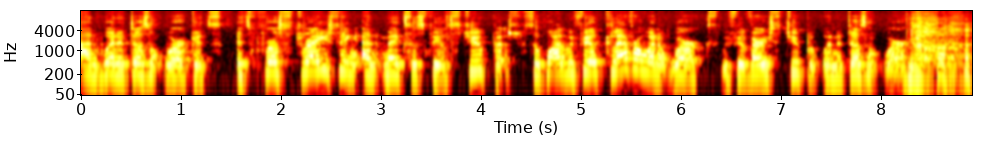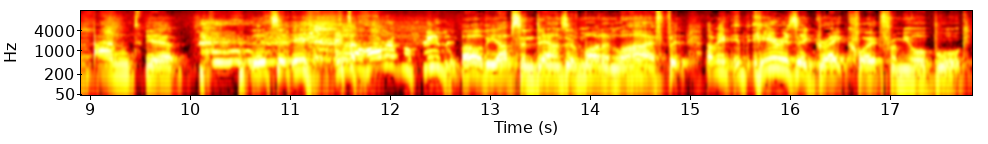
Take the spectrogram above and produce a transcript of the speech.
And when it doesn't work, it's it's frustrating and it makes us feel stupid. So while we feel clever when it works, we feel very stupid when it doesn't work. and yeah, it's a, it, it's a horrible feeling. Oh, the ups and downs of modern life. But I mean, here is a great quote from your book.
